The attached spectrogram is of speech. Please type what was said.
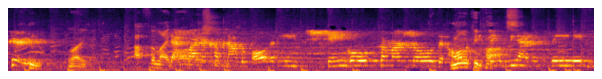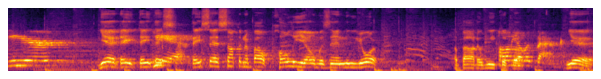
Period. Hmm. Right. I feel like That's all why that they're coming out with all of these shingles commercials and all of these Monkeypox. things we haven't seen in years. Yeah, they they they, Yeah. they said something about polio was in New York about a week Polio ago. is back. Yeah,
